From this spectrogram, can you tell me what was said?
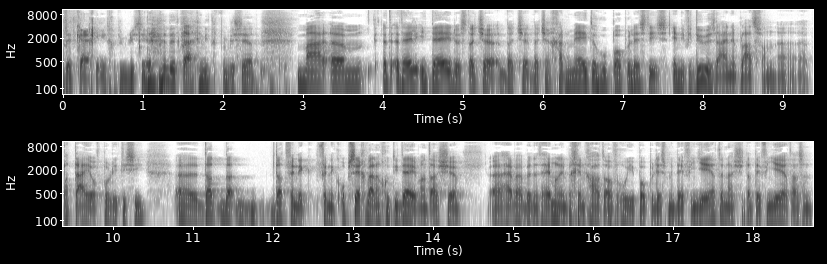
Dit krijg je niet gepubliceerd. Dit krijg je niet gepubliceerd. Maar um, het, het hele idee dus dat je, dat, je, dat je gaat meten hoe populistisch individuen zijn in plaats van uh, partijen of politici. Uh, dat, dat, dat vind, ik, vind ik op zich wel een goed idee. Want als je, we hebben het helemaal in het begin gehad over hoe je populisme definieert. En als je dat definieert als een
